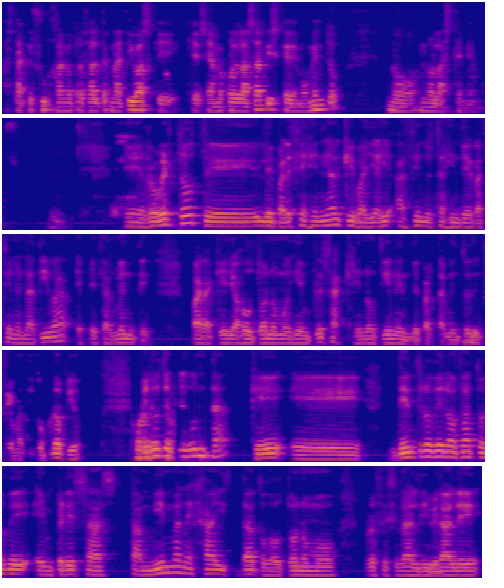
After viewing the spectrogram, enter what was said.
hasta que surjan otras alternativas que, sean mejor de las APIs, que de momento no, no las tenemos. Mm. Eh, Roberto, ¿te, ¿le parece genial que vayáis haciendo estas integraciones nativas, especialmente para aquellos autónomos y empresas que no tienen departamento de informático propio? Pero te pregunta que eh, dentro de los datos de empresas, ¿también manejáis datos de autónomos, profesionales liberales,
